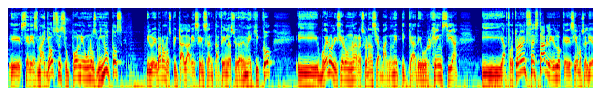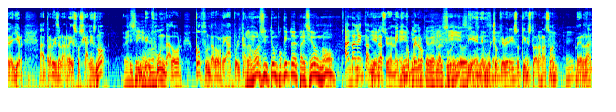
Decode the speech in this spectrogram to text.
eh, se desmayó, se supone, unos minutos y lo llevaron al hospital ABC en Santa Fe, en la Ciudad de México. Y bueno, le hicieron una resonancia magnética de urgencia y afortunadamente está estable, es lo que decíamos el día de ayer a través de las redes sociales, ¿no? Pues Sí, sí. El fundador, cofundador de Apple A lo también. mejor sintió un poquito de presión, ¿no? Ándale, también la Ciudad de México, Sí, Pedro. Tiene que ver la altura Sí, y todo. Tiene sí, mucho sí. que ver eso, tienes toda la razón, Sí. ¿verdad?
